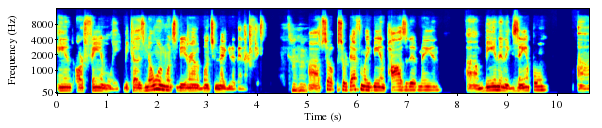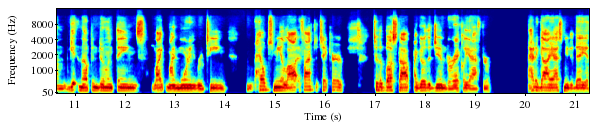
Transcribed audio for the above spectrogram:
and our family because no one wants to be around a bunch of negative energy. Mm-hmm. Uh, so, so definitely being positive, man, um, being an example, um, getting up and doing things like my morning routine helps me a lot. If I have to take her to the bus stop, I go to the gym directly after. I had a guy ask me today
